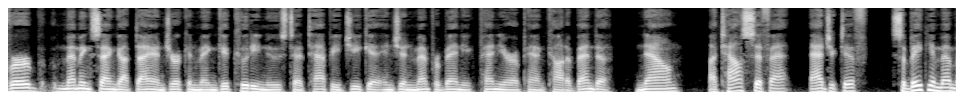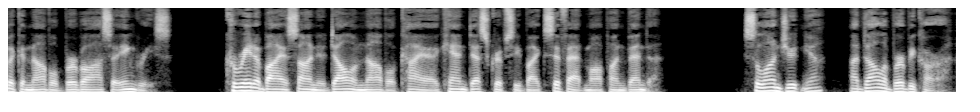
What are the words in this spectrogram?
Verb, meming sangat dianjurkan mengikuti news tetapi jika ingin memperbanyak penyerapan kata benda, noun, atau sifat, adjective, Sabatya Membaka novel Berbahasa Inggris. Karina Biasanya dalam novel Kaya akan deskripsi baik sifat maupun benda. Selanjutnya, adalah berbikara.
